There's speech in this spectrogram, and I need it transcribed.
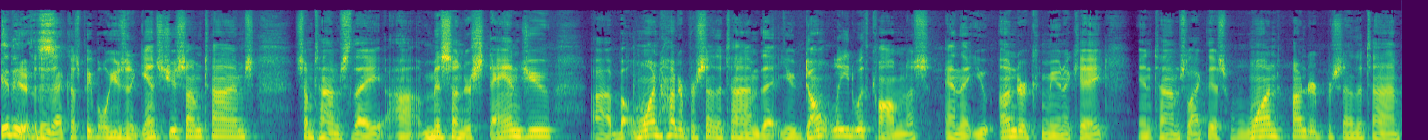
It is. to do that because people use it against you sometimes. Sometimes they uh, misunderstand you. Uh, but 100% of the time that you don't lead with calmness and that you under communicate in times like this, 100% of the time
